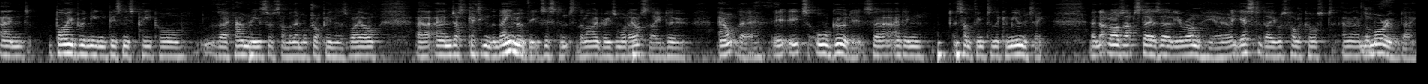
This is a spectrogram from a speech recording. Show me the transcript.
And by bringing business people, their families, or some of them will drop in as well, uh, and just getting the name of the existence of the libraries and what else they do out there, it, it's all good. It's uh, adding something to the community. And I was upstairs earlier on here. Yesterday was Holocaust uh, Memorial Day,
